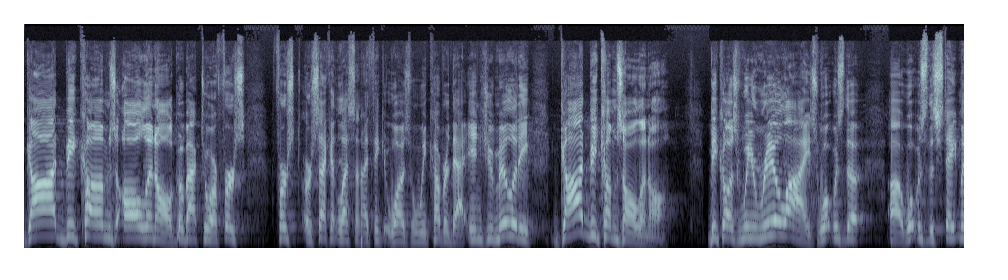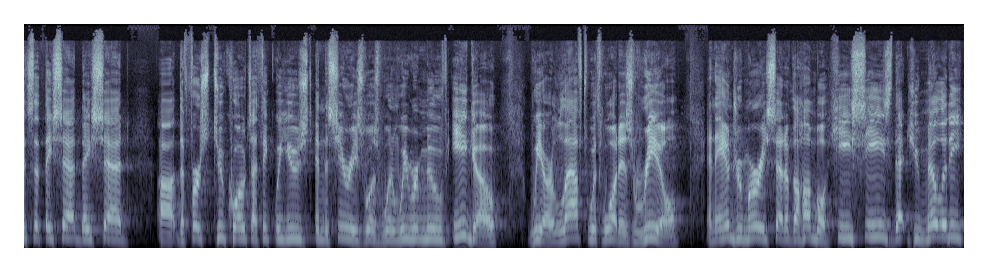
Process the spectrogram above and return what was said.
God becomes all in all. Go back to our first first or second lesson, I think it was when we covered that. In humility, God becomes all in all because we realize what was the uh, what was the statements that they said? They said, uh, the first two quotes I think we used in the series was when we remove ego, we are left with what is real. And Andrew Murray said of the humble, he sees that humility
